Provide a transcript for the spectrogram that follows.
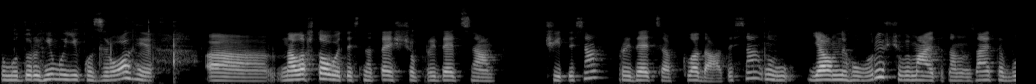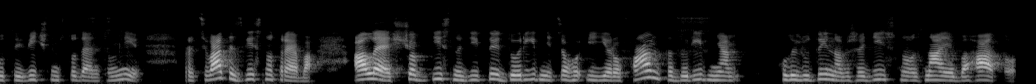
Тому, дорогі мої козироги, е, налаштовуйтесь на те, що прийдеться вчитися, прийдеться вкладатися. Ну, я вам не говорю, що ви маєте там, знаєте, бути вічним студентом. Ні, працювати, звісно, треба. Але щоб дійсно дійти до рівня цього ієрофанта, до рівня, коли людина вже дійсно знає багато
